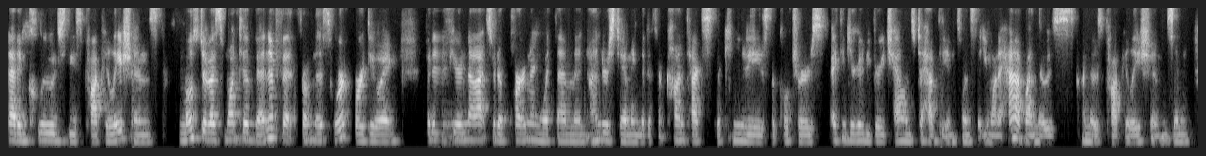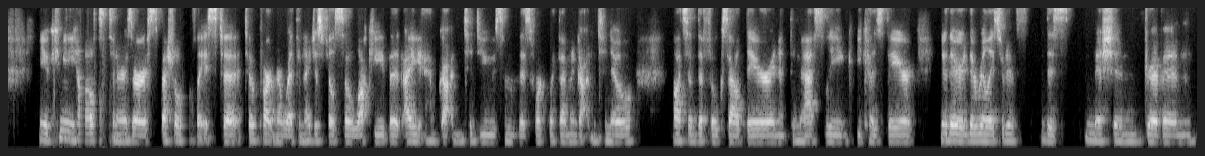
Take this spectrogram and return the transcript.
that includes these populations. Most of us want to benefit from this work we're doing but if you're not sort of partnering with them and understanding the different contexts the communities the cultures i think you're going to be very challenged to have the influence that you want to have on those on those populations. And you know, community health centers are a special place to, to partner with. And I just feel so lucky that I have gotten to do some of this work with them and gotten to know lots of the folks out there and at the Mass League because they're, you know, they're, they're really sort of this mission driven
